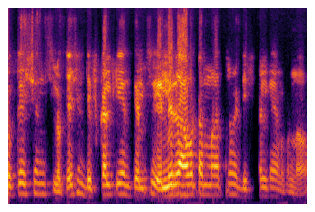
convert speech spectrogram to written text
లొకేషన్స్ లొకేషన్ డిఫికల్టీ అని తెలుసు. వెళ్ళి రావటం మాత్రమే డిఫికల్టీ అనుకున్నాం.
